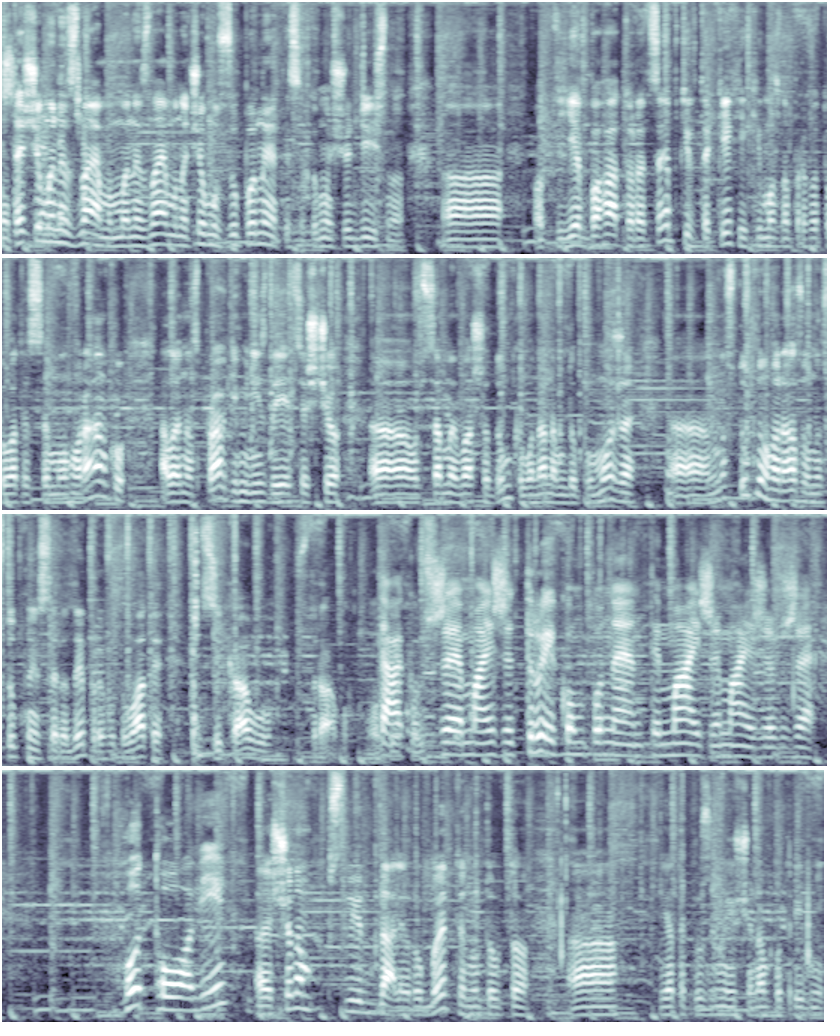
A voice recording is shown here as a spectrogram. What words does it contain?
Ну, те, що ми не глядачам. знаємо, ми не знаємо на чому зупинитися, тому що дійсно а, от є багато рецептів, таких, які можна приготувати з самого ранку. Але насправді мені здається, що а, от саме ваша думка вона нам допоможе а, наступного разу, наступної середи приготувати цікаву страву. От Так, вже майже три компоненти, майже майже вже готові. Е, Що нам слід далі робити? Ну тобто, а, я так розумію, що нам потрібні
